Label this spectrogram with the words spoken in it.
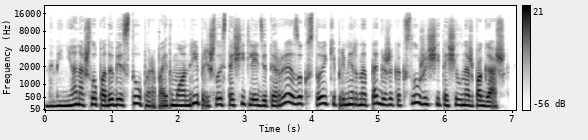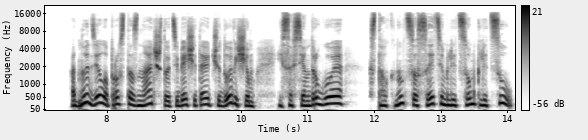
На меня нашло подобие ступора, поэтому Анри пришлось тащить леди Терезу к стойке примерно так же, как служащий тащил наш багаж. Одно дело просто знать, что тебя считают чудовищем, и совсем другое — столкнуться с этим лицом к лицу.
